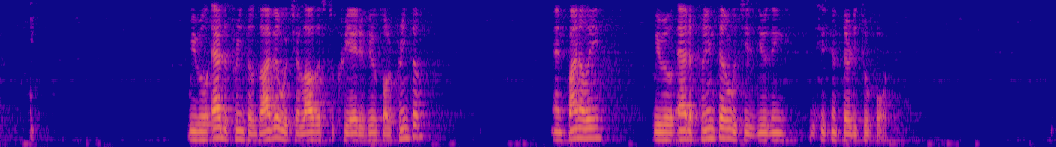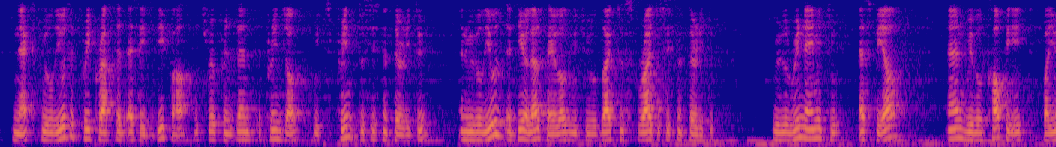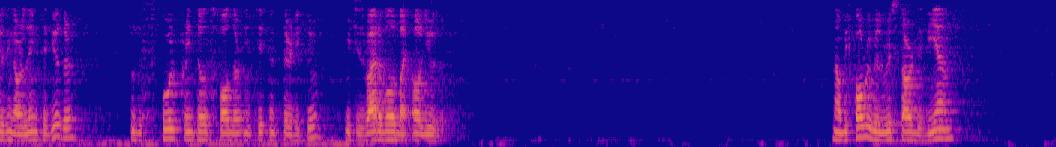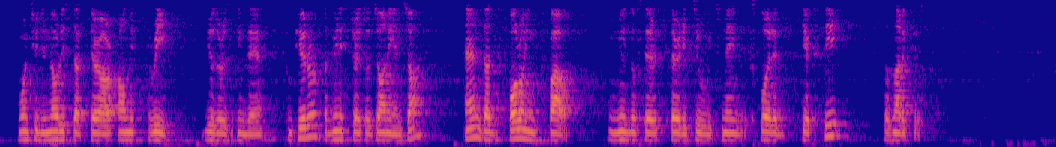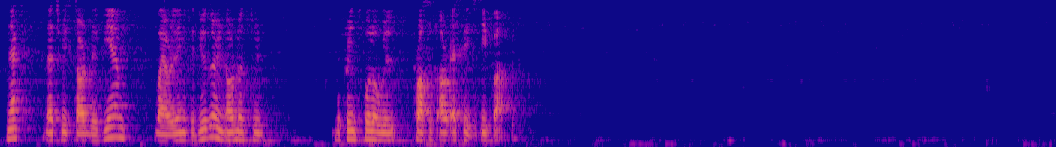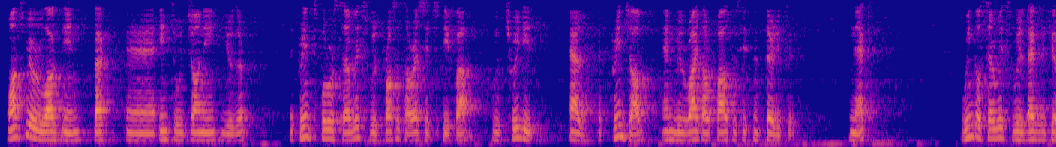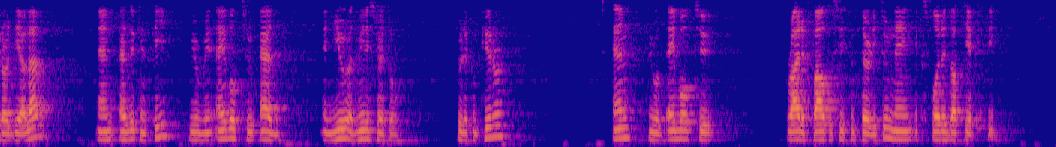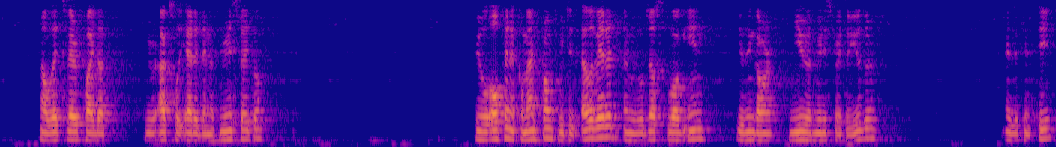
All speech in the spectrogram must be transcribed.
We will add a printer driver, which allows us to create a virtual printer. And finally, we will add a printer, which is using the system32 port. Next, we will use a pre-crafted SHD file, which represents a print job, which prints to system32, and we will use a DLL payload, which we would like to write to system32. We will rename it to SPL and we will copy it by using our limited user to the spool printers folder in system32, which is writable by all users. Now, before we will restart the VM, I want you to notice that there are only three users in the computer, administrator Johnny and John, and that the following file in Windows 32, which names exploited txt, does not exist. Next, let's restart the VM by our limited user in order to, the print spooler will process our SHD file. Once we are logged in back uh, into Johnny user, the print spooler service will process our SHD file, will treat it as a print job, and will write our file to system32. Next, Windows service will execute our DLL and as you can see, we've been able to add a new administrator to the computer. And we was able to write a file to system32 named exploited.txt. Now let's verify that we were actually added an administrator. We will open a command prompt which is elevated and we will just log in using our new administrator user. As you can see,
